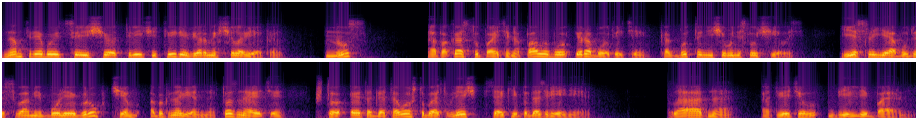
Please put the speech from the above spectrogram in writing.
Нам требуется еще три-четыре верных человека. Нус?» А пока ступайте на палубу и работайте, как будто ничего не случилось. Если я буду с вами более груб, чем обыкновенно, то знаете, что это для того, чтобы отвлечь всякие подозрения». «Ладно», — ответил Билли Байрон.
